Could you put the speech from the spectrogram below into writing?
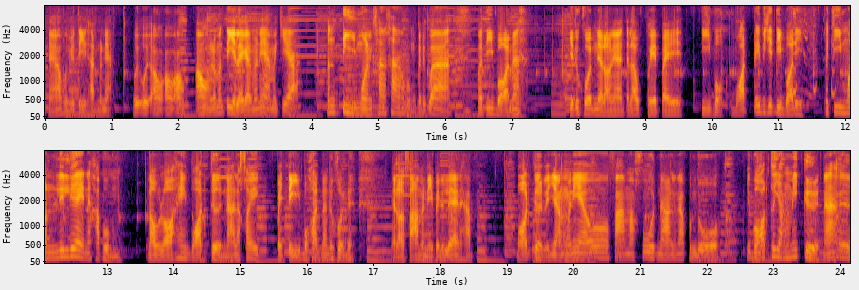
ไหนว่าผมจะตีทันปะเนี่ยโอ้ยโอ้ยเอาเอาเอาเอาแล้วมันตีอะไรกันมาเนี่ยเมื่อกี้อะมันตีมอนข้างๆ ผมก็นึกว่ามาตีบอสนะที่ทุกคนเนี่ยเราเนี่ยจะรับเควสไปตีบอสบอสเอ้ยไม่ใช่ตีบอสดิไปตีมอนเรื่อยๆนะครับผมเรารอให้บอสเกิดนะ แล้วค่อยไปตีบอสนะทุกคนเดี๋ยวเราฟาร์มแบบนี้ไปเรื่อยๆนะครับบอสเกิดหรือยังวะเนี่ยโอ้ฟาร์มมาโคตรนานแล้วนะคุณโดนี่บอสก็ยังไม่เกิดนะ เออ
